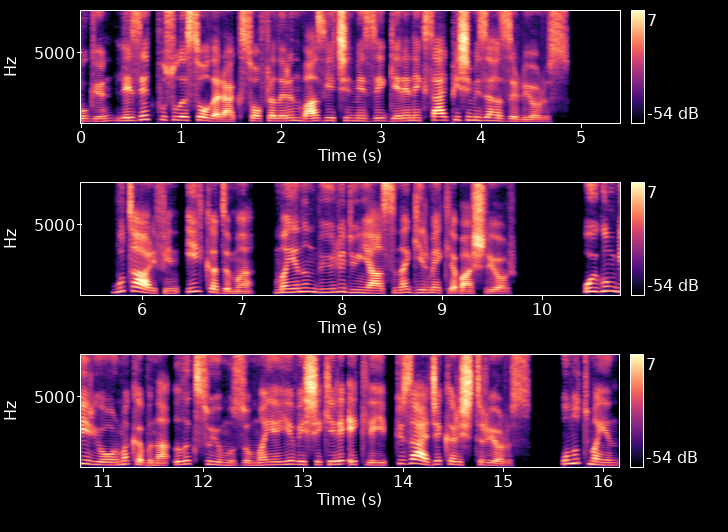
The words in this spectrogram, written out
Bugün lezzet pusulası olarak sofraların vazgeçilmezi geleneksel pişimizi hazırlıyoruz. Bu tarifin ilk adımı mayanın büyülü dünyasına girmekle başlıyor. Uygun bir yoğurma kabına ılık suyumuzu, mayayı ve şekeri ekleyip güzelce karıştırıyoruz. Unutmayın,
